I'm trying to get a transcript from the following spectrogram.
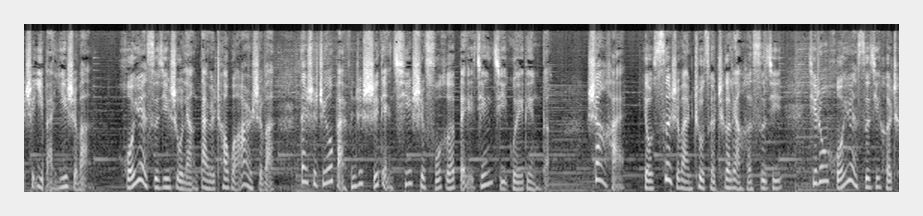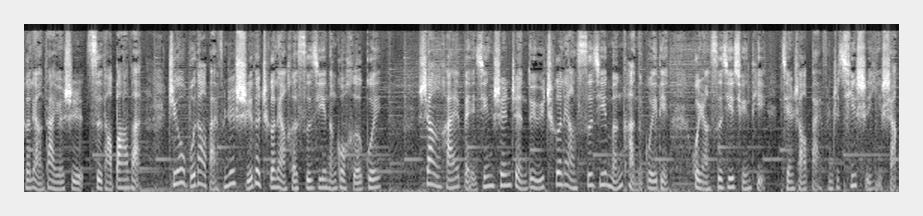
是一百一十万，活跃司机数量大约超过二十万，但是只有百分之十点七是符合北京级规定的。上海有四十万注册车辆和司机，其中活跃司机和车辆大约是四到八万，只有不到百分之十的车辆和司机能够合规。上海、北京、深圳对于车辆司机门槛的规定，会让司机群体减少百分之七十以上。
